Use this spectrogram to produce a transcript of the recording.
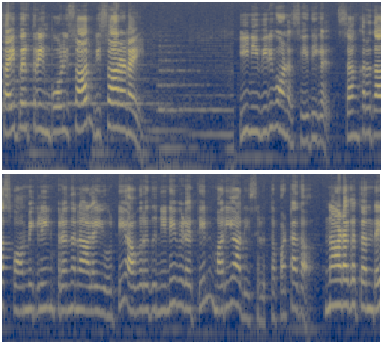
சைபர் கிரைம் போலீசார் விசாரணை. இனி விரிவான செய்திகள். சங்கரதாஸ் சுவாமிகளின் பிறந்த நாளையொட்டி அவரது நினைவிடத்தில் மரியாதை செலுத்தப்பட்டதா. நாடக தந்தை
